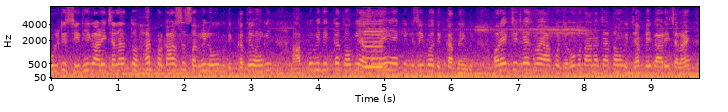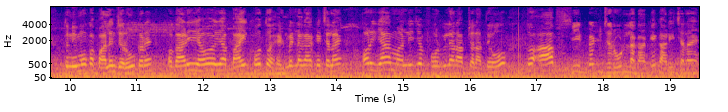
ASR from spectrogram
उल्टी सीधी गाड़ी चलाएँ तो हर प्रकार से सभी लोगों को दिक्कतें होंगी। आपको भी दिक्कत होगी, ऐसा नहीं है कि किसी को दिक्कत नहीं होगी। और एक चीज़ मैं आपको ज़रूर बताना चाहता हूँ कि जब भी गाड़ी चलाएँ तो नियमों का पालन ज़रूर करें। और गाड़ी हो या बाइक हो तो हेलमेट लगा के चलाएँ। और या मान लीजिए फोर व्हीलर आप चलाते हो तो आप सीट बेल्ट ज़रूर लगा के गाड़ी चलाएँ।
